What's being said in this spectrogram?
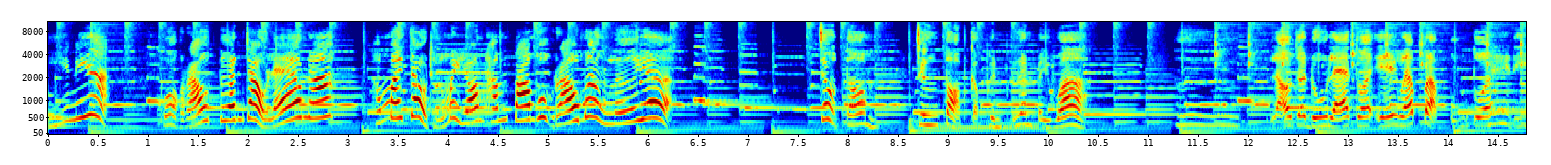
นี้เนี่ย พวกเราเตือนเจ้าแล้วนะ ทำไมเจ้าถึงไม่ยอมทำตามพวกเรามั่งเลยอะเจ้าต้อมจึงตอบกับเพื่อนๆไปว่าเฮ้ยเราจะดูแลตัวเองและปรับปรุงตัวให้ดี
